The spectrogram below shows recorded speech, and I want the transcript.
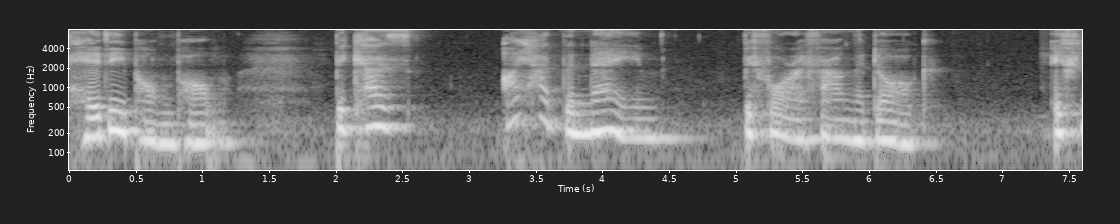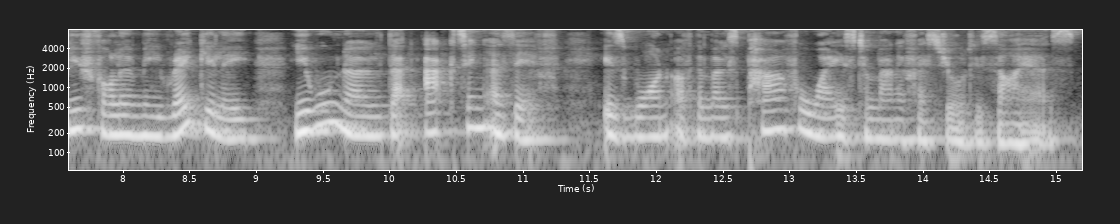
Teddy Pom Pom because I had the name before I found the dog. If you follow me regularly, you will know that acting as if is one of the most powerful ways to manifest your desires.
